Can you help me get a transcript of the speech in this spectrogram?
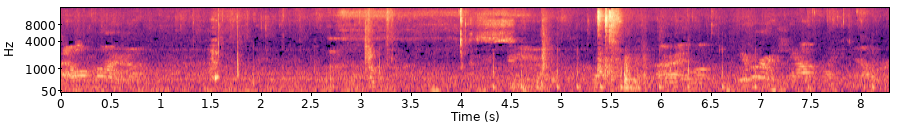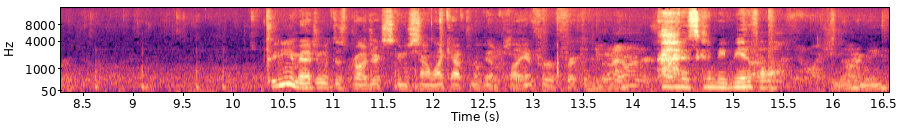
I don't want to. Alright, well, give her a shout like an hour or two. Can you imagine what this project's gonna sound like after we've been playing for a freaking year? God, it's gonna be beautiful. You know what I mean?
